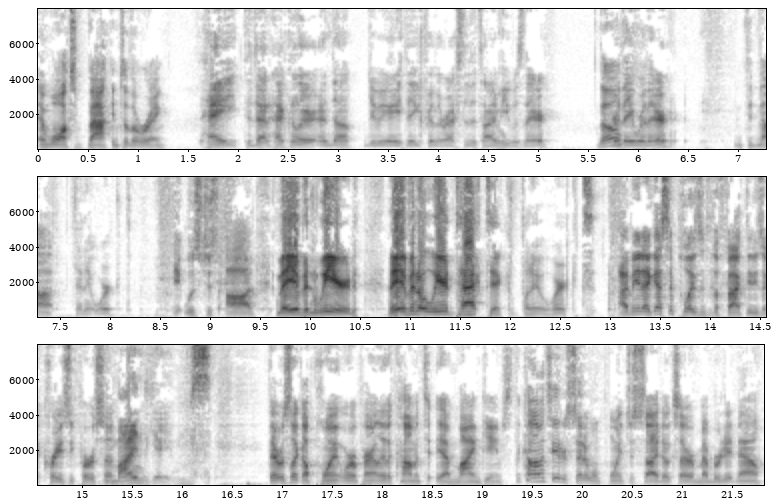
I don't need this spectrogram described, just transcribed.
and walks back into the ring. Hey, did that heckler end up doing anything for the rest of the time he was there? No, Or they were there? it did not. Then it worked. It was just odd. May have been weird. May have been a weird tactic, but it worked. I mean, I guess it plays into the fact that he's a crazy person. Mind games. there was like a point where apparently the commentator, yeah, mind games. The commentator said at one point, just side note, 'cause I remembered it now.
